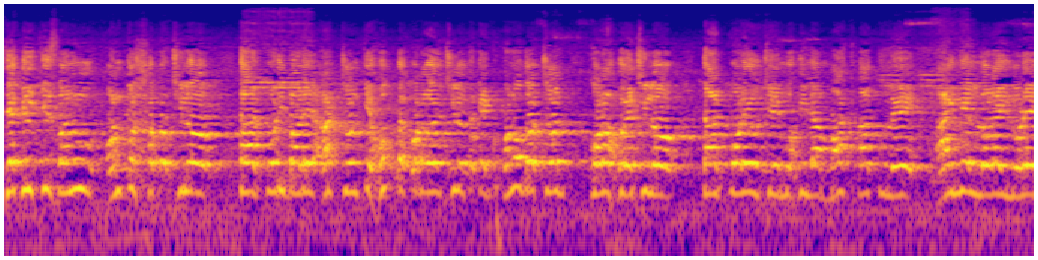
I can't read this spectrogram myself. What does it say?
যে বিলকিস বানু অন্তঃসত ছিল তার পরিবারে আটজনকে হত্যা করা হয়েছিল, তাকে গণদর্শন করা হয়েছিল। তারপরেও যে মহিলা মাথা তুলে আইনের লড়াই লড়ে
